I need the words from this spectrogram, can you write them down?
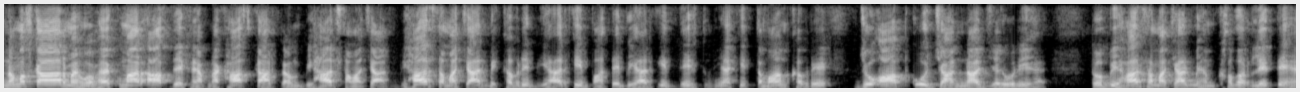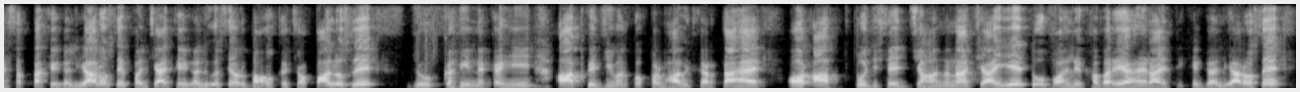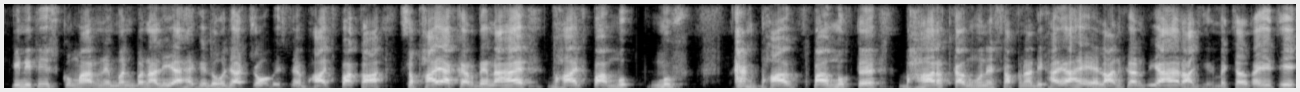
नमस्कार, मैं हूँ अभय कुमार। आप देख रहे हैं अपना खास कार्यक्रम बिहार समाचार। बिहार समाचार में खबरें, बिहार की बातें, बिहार की देश, दुनिया की तमाम खबरें जो आपको जानना ज़रूरी है। तो बिहार समाचार में हम खबर लेते हैं सत्ता के गलियारों से, पंचायत के गलियों से और गाँव के चौपालों से, जो कहीं ना कहीं आपके जीवन को प्रभावित करता है। और आपको जिसे जानना चाहिए तो पहली खबर यह है राजनीति के गलियारों से कि नीतीश कुमार ने मन बना लिया है कि 2024 में भाजपा का सफाया कर देना है। भाजपा मुक्त मुफ़्त भाजपा मुक्त भारत का उन्होंने सपना दिखाया है, ऐलान कर दिया है, राजगीर में चल रही थी।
